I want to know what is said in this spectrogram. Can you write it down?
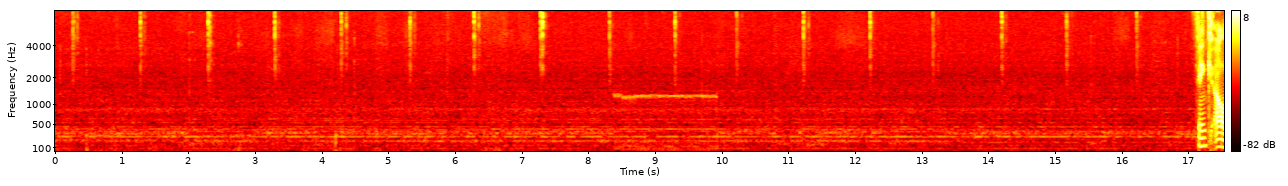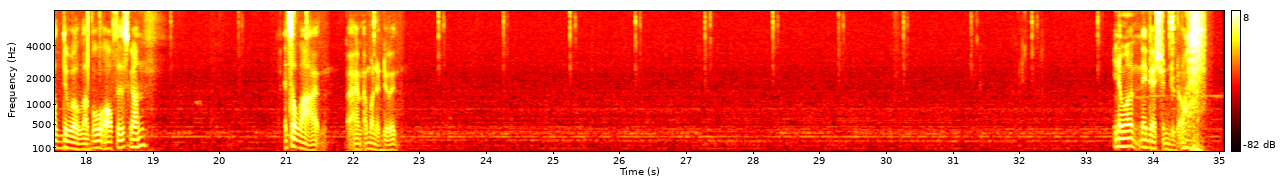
think I'll do a level off this gun. It's a lot. I'm, I'm gonna do it. You know what? Maybe I shouldn't do it all.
